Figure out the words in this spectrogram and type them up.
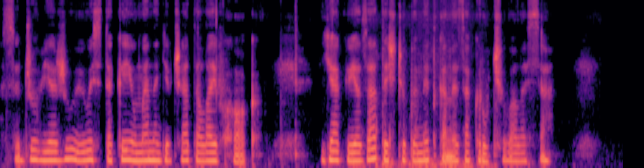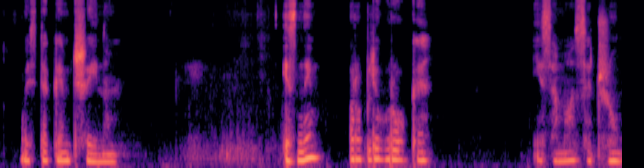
Сиджу, в'яжу, і ось такий у мене, дівчата, лайфхак. Як в'язати, щоб нитка не закручувалася. Ось таким чином. І з ним роблю уроки. І сама сиджу,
